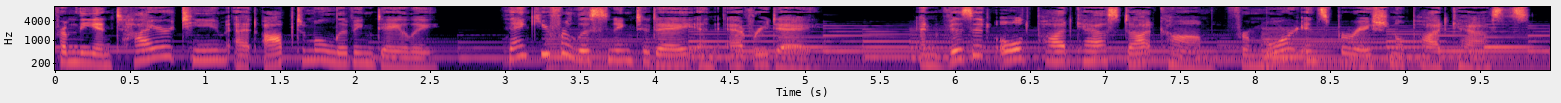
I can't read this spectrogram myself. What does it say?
From the entire team at Optimal Living Daily, thank you for listening today and every day. And visit oldpodcast.com for more inspirational podcasts.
